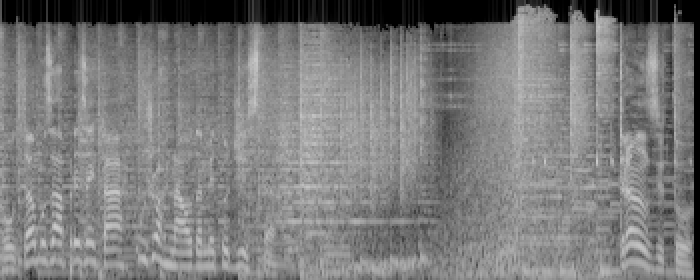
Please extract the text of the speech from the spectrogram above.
Voltamos a apresentar o Jornal da Metodista. Trânsito.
